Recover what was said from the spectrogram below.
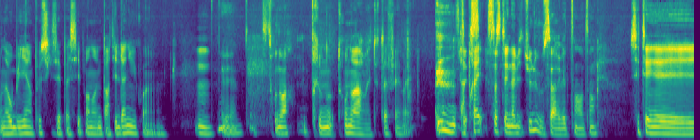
On a oublié un peu ce qui s'est passé pendant une partie de la nuit, quoi. Euh, Petit trou noir. Trou, no- trou noir, ouais, tout à fait, ouais. Après, Ça, c'était une habitude ou ça arrivait de temps en temps? C'était.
